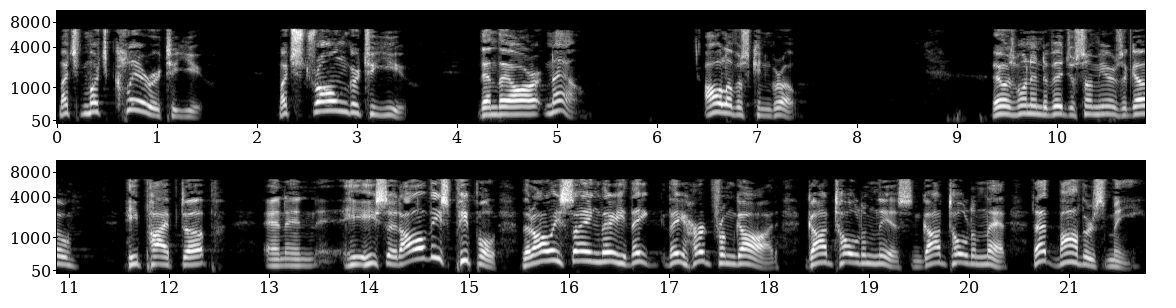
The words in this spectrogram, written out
Much, much clearer to you. Much stronger to you than they are now. All of us can grow. There was one individual some years ago, he piped up and and he, he said all these people that are always saying they they they heard from God. God told them this and God told them that. That bothers me.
